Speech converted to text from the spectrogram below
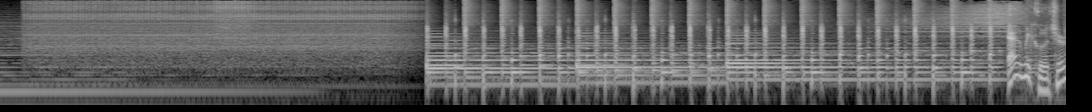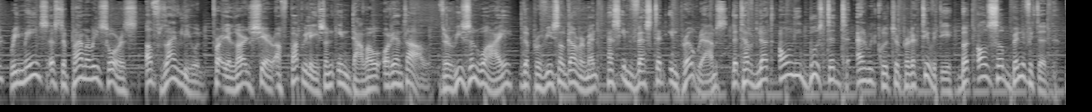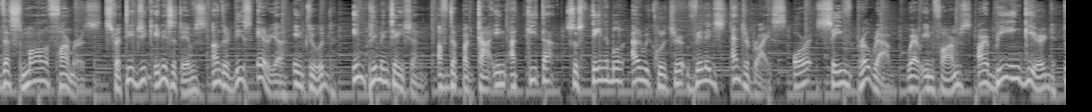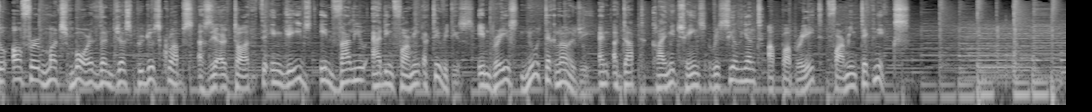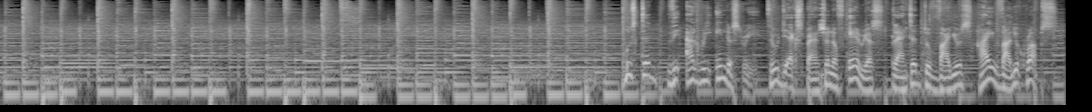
Agriculture remains as the primary source of livelihood for a large share of population in Davao Oriental. The reason why the provincial government has invested in programs that have not only boosted agriculture productivity but also benefited the small farmers. Strategic initiatives under this area include implementation of the Pagkain at Kita Sustainable Agriculture Village Enterprise or SAVE program, wherein farms are being geared to offer much more than just produce crops as they are taught to engage in value-adding farming activities, embrace new technology, and adopt climate change resilient appropriate farming techniques. Boosted the agri-industry through the expansion of areas planted to various high-value crops.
